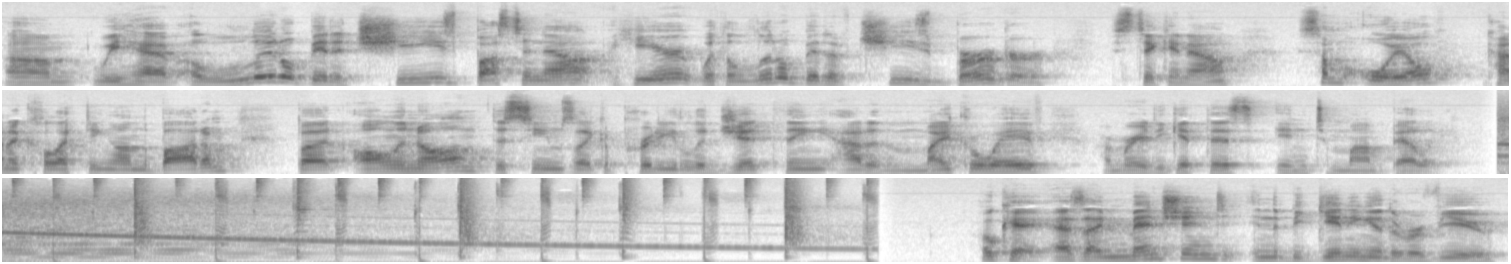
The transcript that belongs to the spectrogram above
Um, we have a little bit of cheese busting out here with a little bit of cheeseburger sticking out some oil kind of collecting on the bottom, but all in all, this seems like a pretty legit thing out of the microwave. I'm ready to get this into my belly. Okay, as I mentioned in the beginning of the review,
